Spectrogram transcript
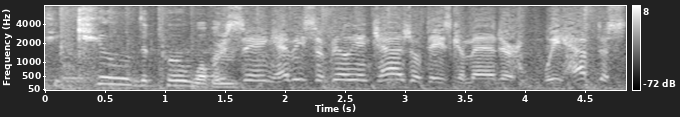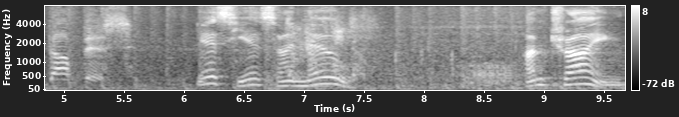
He killed the poor woman. We're seeing heavy civilian casualties, Commander. We have to stop this. Yes, yes, I know. I'm trying.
